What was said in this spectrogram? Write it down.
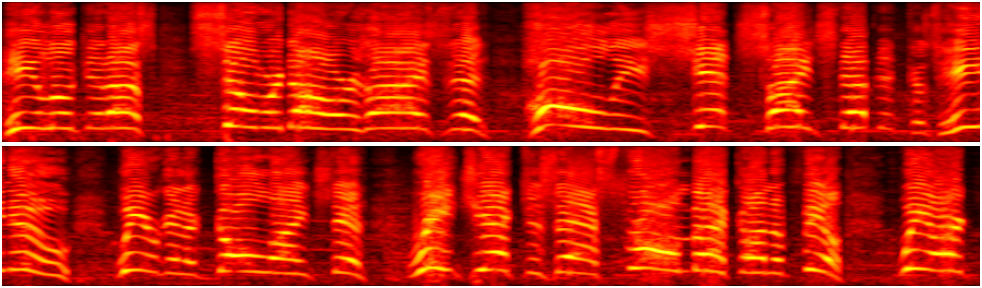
He looked at us, silver dollar's eyes, said, "Holy shit!" Sidestepped it because he knew we were going to goal line stand, reject his ass, throw him back on the field. We aren't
